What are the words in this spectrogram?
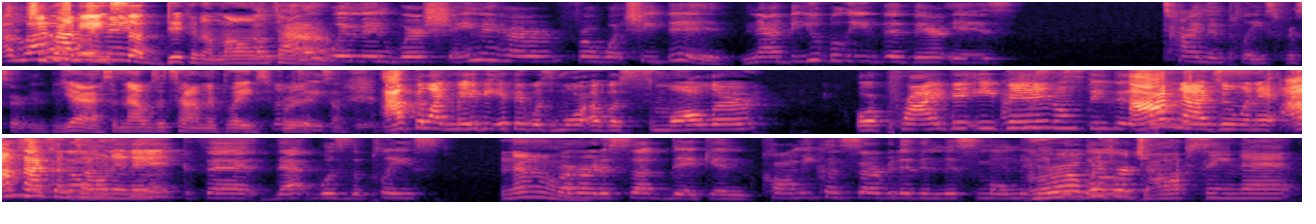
ain't. She probably ain't sucked dick in a long a long lot of women were shaming her for what she did. Now, do you believe that there is time and place for certain things? Yes, and that was a time and place Let for me tell you something. I feel like maybe if it was more of a smaller or private event, I just don't think that I'm that not doing it. I'm not condoning it. think That that was the place No, for her to suck dick and call me conservative in this moment. girl. What if her job seen that?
